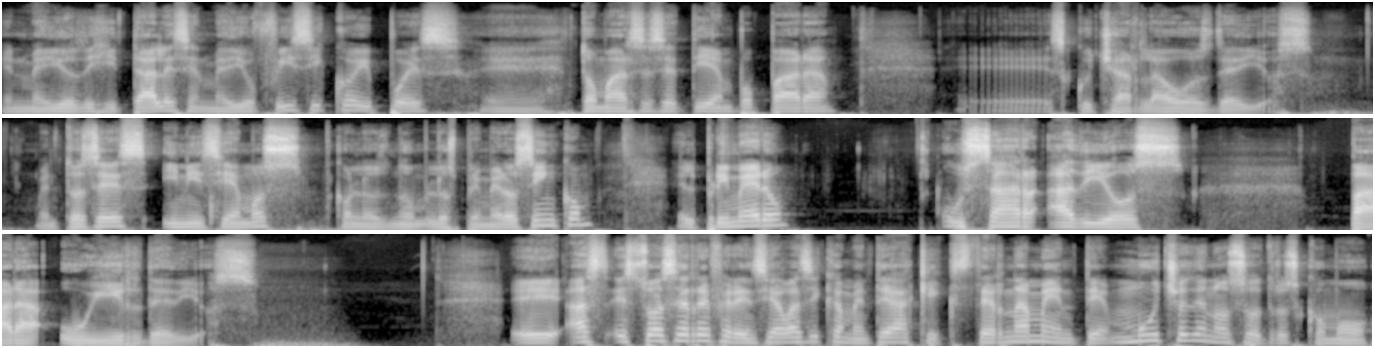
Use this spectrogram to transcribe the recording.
en medios digitales, en medio físico y pues eh, tomarse ese tiempo para eh, escuchar la voz de Dios. Entonces, iniciemos con los, los primeros cinco. El primero, usar a Dios para huir de Dios. Eh, esto hace referencia básicamente a que externamente muchos de nosotros como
